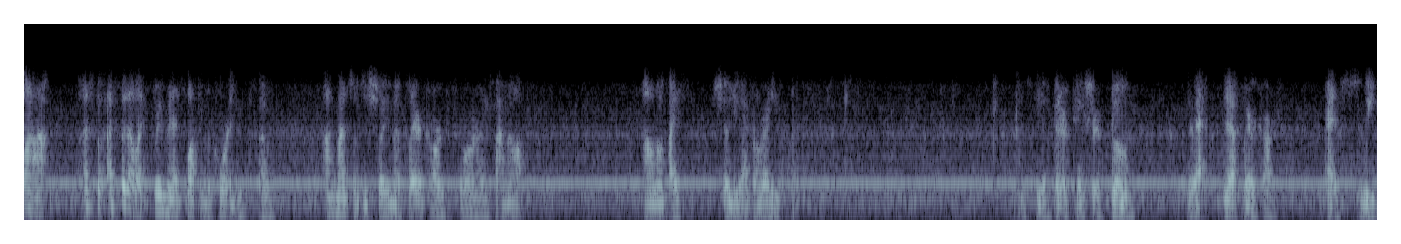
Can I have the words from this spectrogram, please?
uh, I still, I still got like three minutes left in recording, so I might as well just show you my player card before I sign off. I don't know if I showed you guys already, but let's see a better picture. Boom. Look at that. Look at that player card. That is sweet.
